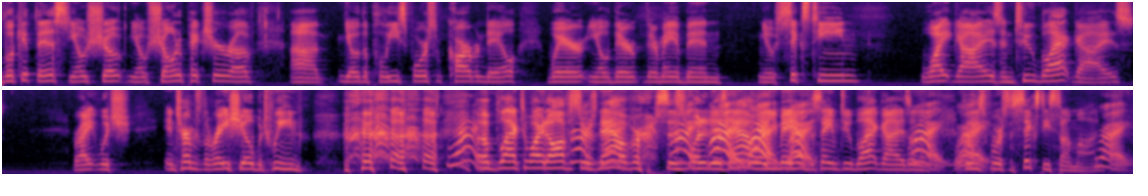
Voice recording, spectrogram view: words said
look at this, you know, show you know showing a picture of uh, you know the police force of Carbondale, where you know there there may have been you know 16 white guys and two black guys right which in terms of the ratio between of black to white officers Right, now right, versus right, what it is right, now, where you right, may have the same two black guys on a police right. force of sixty some odd. Right.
